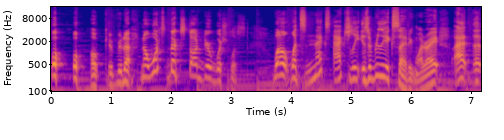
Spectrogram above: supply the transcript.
ho, ho, I'll give you that. Now, what's next on your wish list? Well, what's next actually is a really exciting one, right? At, uh,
